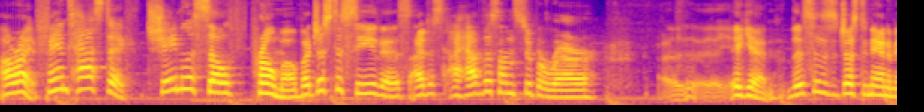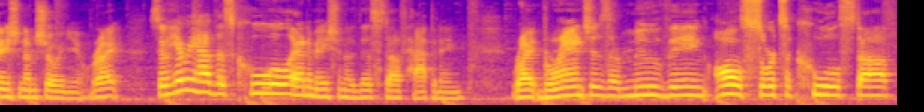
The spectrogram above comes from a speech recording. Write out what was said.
All right, fantastic. Shameless self promo, but just to see this, I just I have this on SuperRare. Uh, again, this is just an animation I'm showing you, right? So here we have this cool animation of this stuff happening, right? Branches are moving, all sorts of cool stuff,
